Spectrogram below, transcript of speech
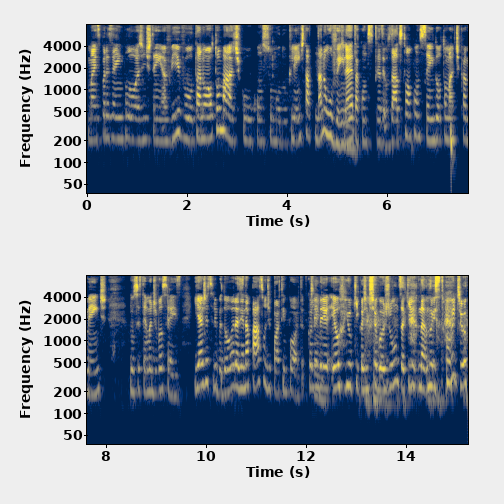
Mas, por exemplo, a gente tem a Vivo, está no automático o consumo do cliente, está na nuvem, né? Sim. né? Tá, quer dizer, os dados estão acontecendo automaticamente no sistema de vocês. E as distribuidoras ainda passam de porta em porta. Porque eu Sim. lembrei, eu e o Kiko, a gente chegou juntos aqui na, no estúdio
